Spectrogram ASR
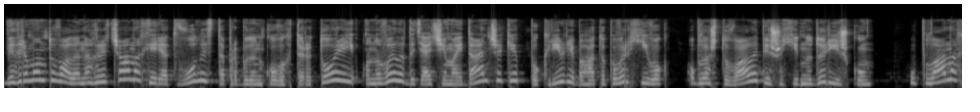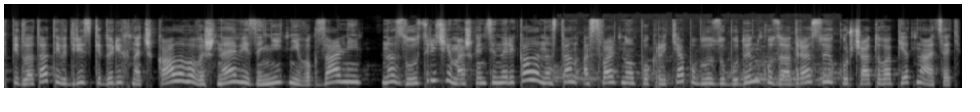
Відремонтували на Гречанах і ряд вулиць та прибудинкових територій, оновили дитячі майданчики, покрівлі багатоповерхівок, облаштували пішохідну доріжку. У планах підлатати відрізки доріг на Чкалова, Вишневій, Зенітній, Вокзальній. На зустрічі мешканці нарікали на стан асфальтного покриття поблизу будинку за адресою Курчатова, 15.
